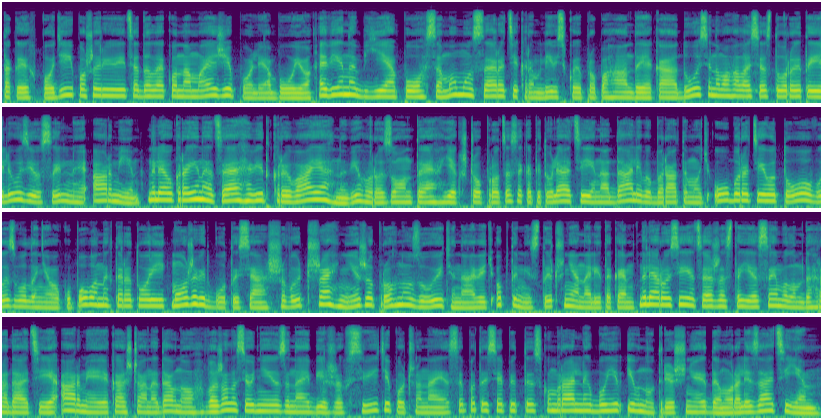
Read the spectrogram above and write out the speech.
таких подій поширюється далеко на межі поля бою. Він б'є по самому серці кремлівської пропаганди, яка досі намагалася створити ілюзію сильної армії. Для України це відкриває нові горизонти. Якщо процеси капітуляції надалі вибиратимуть оборотів, то визволення окупованих територій може відбутися швидше ніж прогнозують навіть оптимістичні аналітики. Для Росії це вже стає символом деградації. Армія, яка ще недавно вважалася однією з найбільших в світі, починає сипатися під тиском реальних боїв і внутрішньої деморалізації.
